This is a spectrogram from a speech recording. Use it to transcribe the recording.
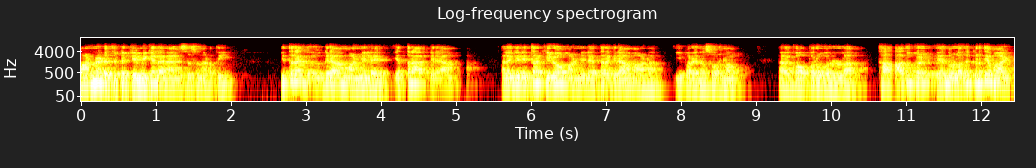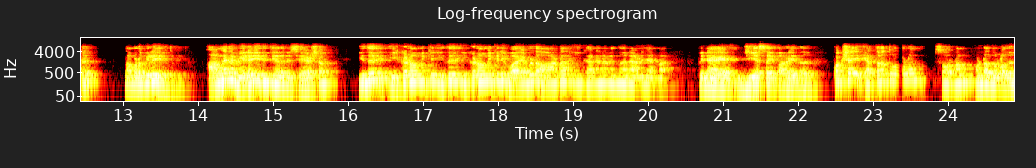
മണ്ണെടുത്തിട്ട് കെമിക്കൽ അനാലിസിസ് നടത്തി. ഇത്ര ഗ്രാം മണ്ണിൽ എത്ര ഗ്രാം അല്ലെങ്കിൽ ഇത്ര കിലോ മണ്ണിൽ എത്ര ഗ്രാം ആണ് ഈ പറയുന്ന സ്വർണം കോപ്പർ പോലുള്ള ധാതുക്കൾ എന്നുള്ളത് കൃത്യമായിട്ട് നമ്മൾ വിലയിരുത്തും. അങ്ങനെ വിലയിരുത്തിയതിന് ശേഷം ഇത് ഇക്കണോമിക് ഇത് ഇക്കണോമിക്കലി വയബിൾ ആണ് ഈ ഖനനം എന്ന് തന്നെയാണ് ഞാൻ പിന്നെ ജി എസ് ഐ പറയുന്നത്. പക്ഷെ എത്രത്തോളം സ്വർണം ഉണ്ടെന്നുള്ളത്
